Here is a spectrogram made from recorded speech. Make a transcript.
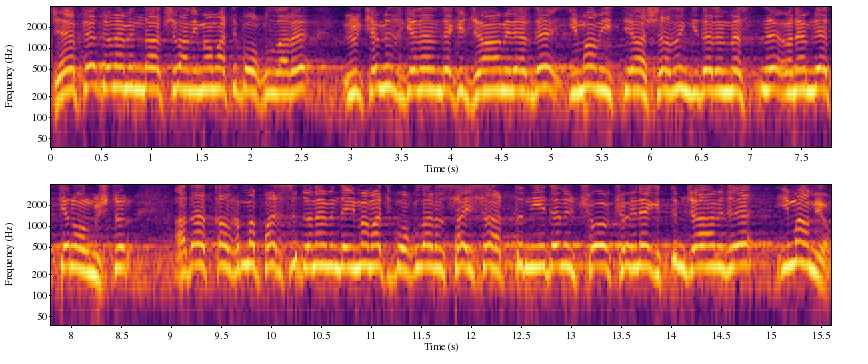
CHP döneminde açılan İmam Hatip okulları ülkemiz genelindeki camilerde imam ihtiyaçlarının giderilmesinde önemli etken olmuştur. Adalet Kalkınma Partisi döneminde İmam Hatip okullarının sayısı arttı. Niğde'nin çoğu köyüne gittim. Camide imam yok.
